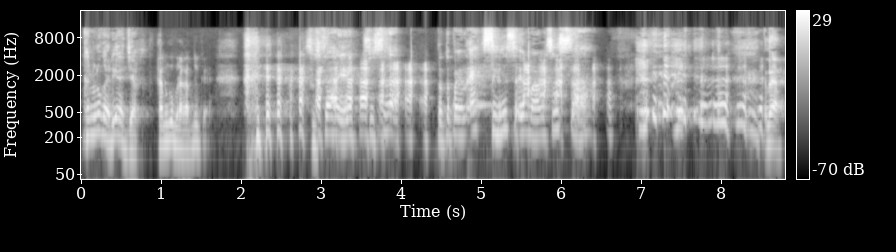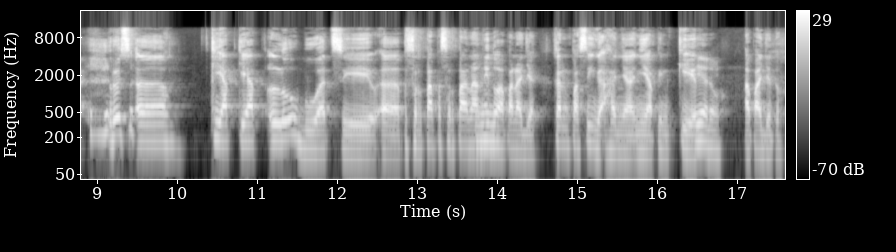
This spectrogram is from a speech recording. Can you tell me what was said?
Kan lu gak diajak. Kan gue berangkat juga. Susah ya, susah. Tetep pengen eksis emang susah. nah, terus eh, kiat-kiat lu buat si eh, peserta-peserta nanti tuh apa aja? Kan pasti nggak hanya nyiapin kit, Iya dong. apa aja tuh?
